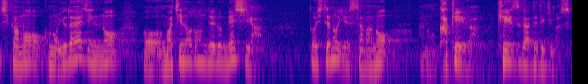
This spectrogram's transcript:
しかもこのユダヤ人の待ち望んでいるメシアとしてのイエス様のあの家系が系図が出てきます。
